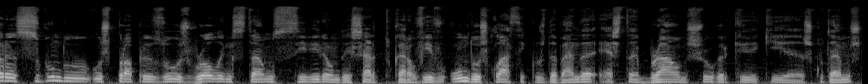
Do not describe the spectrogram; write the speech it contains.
Ora, segundo os próprios, os Rolling Stones decidiram deixar de tocar ao vivo um dos clássicos da banda, esta Brown Sugar que aqui a escutamos.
